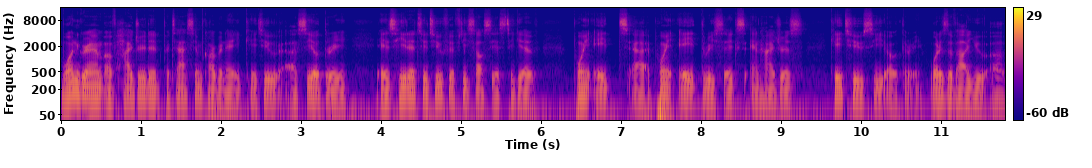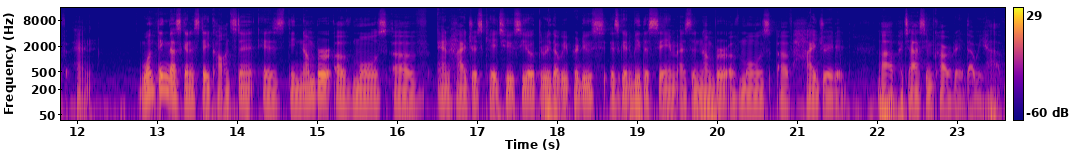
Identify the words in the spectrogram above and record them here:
one gram of hydrated potassium carbonate, K2CO3, uh, is heated to 250 Celsius to give 0.8, uh, 0.836 anhydrous K2CO3. What is the value of N? One thing that's going to stay constant is the number of moles of anhydrous K2CO3 that we produce is going to be the same as the number of moles of hydrated uh, potassium carbonate that we have.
